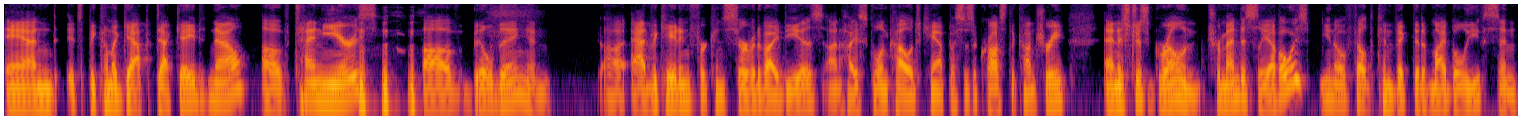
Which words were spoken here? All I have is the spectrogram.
And it's become a gap decade now of 10 years of building and uh, advocating for conservative ideas on high school and college campuses across the country. And it's just grown tremendously. I've always, you know, felt convicted of my beliefs and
